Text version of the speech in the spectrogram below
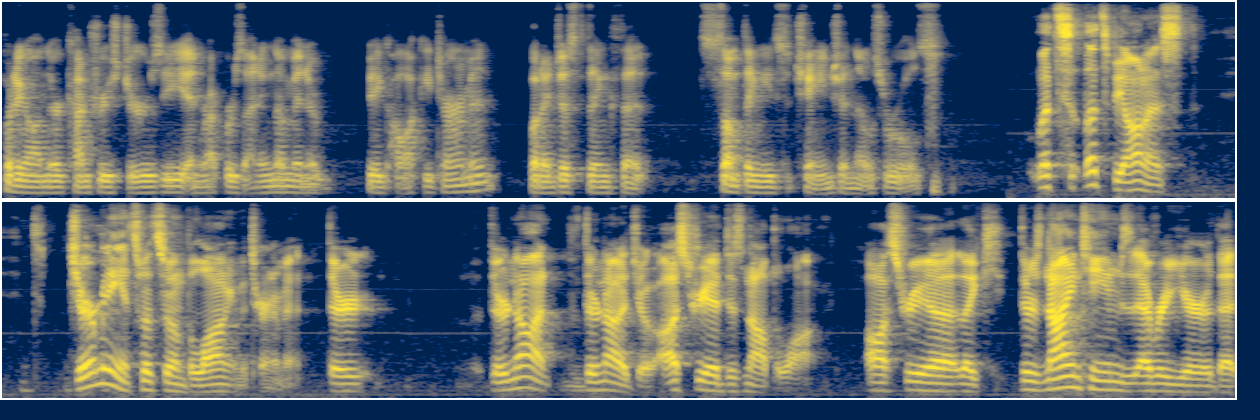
putting on their country's jersey and representing them in a big hockey tournament. But I just think that something needs to change in those rules. Let's let's be honest. Germany and Switzerland belong in the tournament. They're they're not they're not a joke. Austria does not belong. Austria, like there's nine teams every year that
